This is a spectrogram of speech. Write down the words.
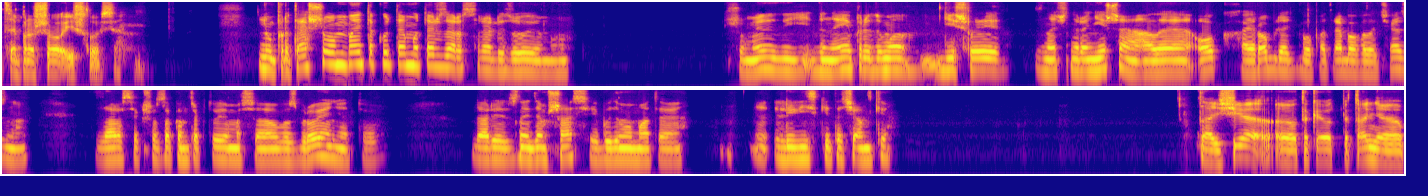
Це про що йшлося? Ну, про те, що ми таку тему теж зараз реалізуємо. що ми до неї придумали, дійшли значно раніше, але ок, хай роблять, бо потреба величезна. Зараз, якщо законтрактуємося в озброєння, то далі знайдемо шасі і будемо мати е, лівійські тачанки. Та і ще е, таке от питання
